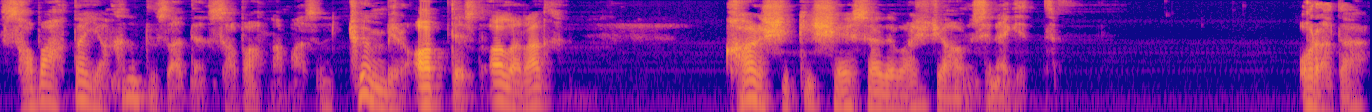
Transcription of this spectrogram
Sabahta yakındı zaten sabah namazı. Tüm bir abdest alarak karşıki Şehzadebaşı camisine gittim. Orada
